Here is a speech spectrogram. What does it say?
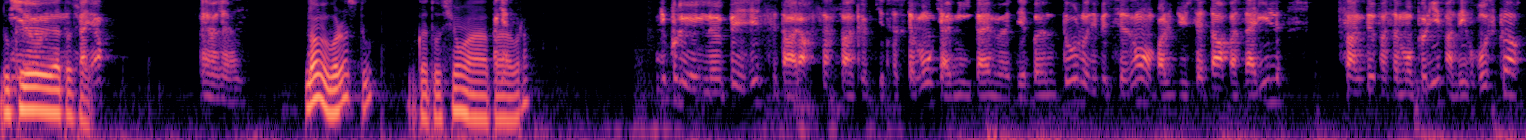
Donc attention. Non, mais voilà, c'est tout. Donc attention à pas. Voilà. Du coup, le, PSG, c'est un, alors certes, un club qui est très très bon, qui a mis quand même des bonnes tôles au début de saison. On parle du 7-1 face à Lille, 5-2 face à Montpellier, enfin des gros scores.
